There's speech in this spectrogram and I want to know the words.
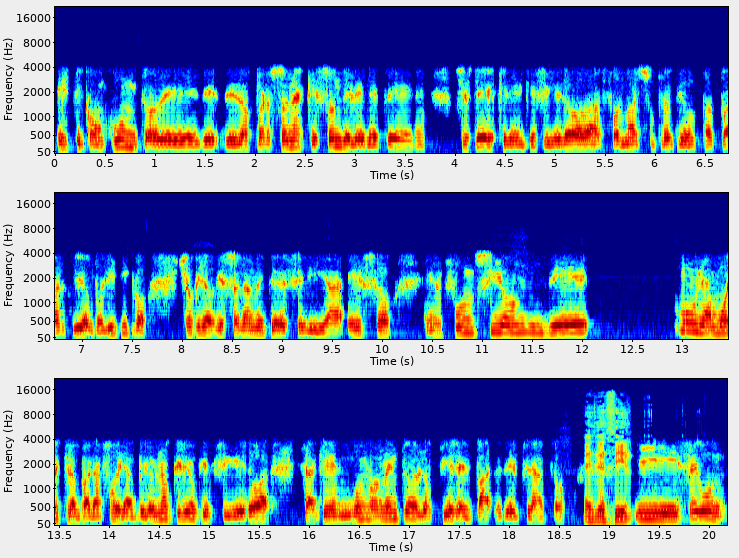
este conjunto de, de, de, dos personas que son del MPN. Si ustedes creen que Figueroa va a formar su propio partido político, yo creo que solamente sería eso en función de una muestra para afuera, pero no creo que Figueroa saque en ningún momento los pies del, del plato. Es decir, y según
